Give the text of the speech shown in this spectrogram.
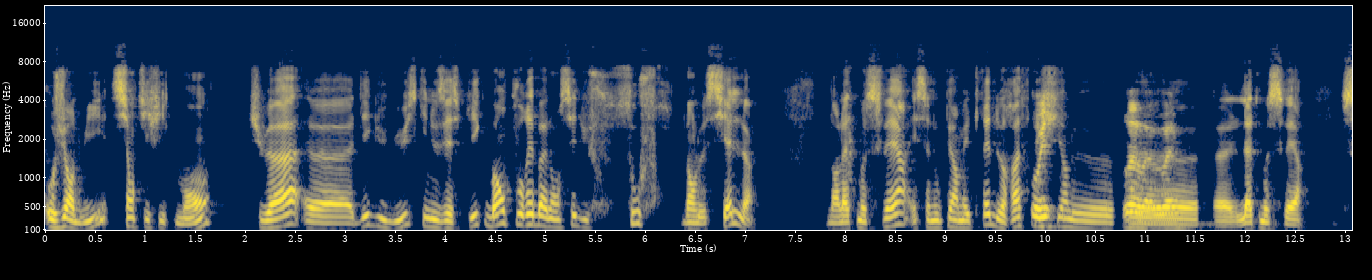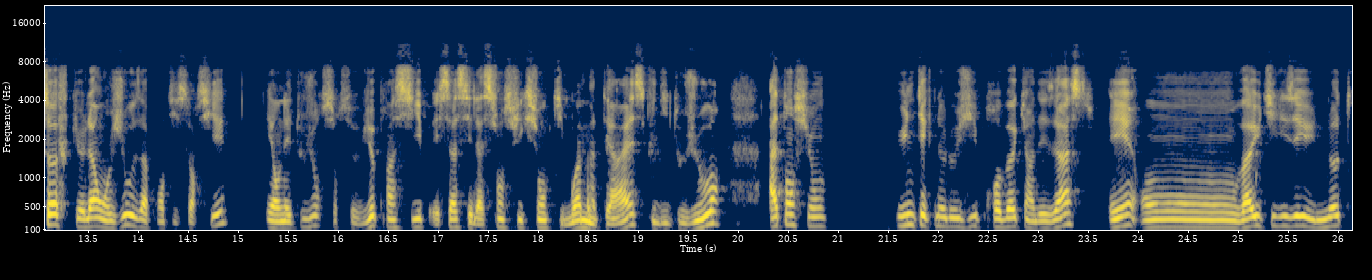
Aujourd'hui, scientifiquement, tu as euh, des gugus qui nous expliquent, bah, on pourrait balancer du soufre dans le ciel, dans l'atmosphère, et ça nous permettrait de rafraîchir euh, euh, l'atmosphère. Sauf que là, on joue aux apprentis sorciers, et on est toujours sur ce vieux principe, et ça, c'est la science-fiction qui, moi, m'intéresse, qui dit toujours, attention, une technologie provoque un désastre et on va utiliser une autre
